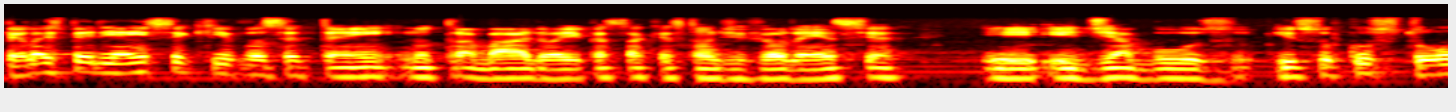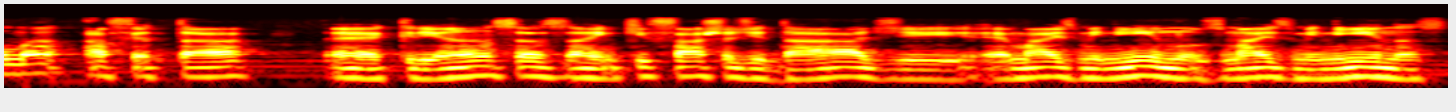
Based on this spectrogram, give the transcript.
Pela experiência que você tem no trabalho aí com essa questão de violência e, e de abuso. Isso costuma afetar é, crianças em que faixa de idade? É mais meninos, mais meninas?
